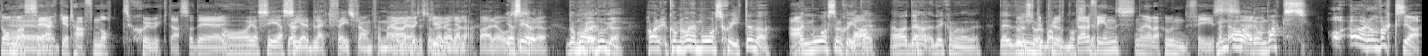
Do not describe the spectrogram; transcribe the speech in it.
De har Eh. säkert haft något sjukt alltså. Det, Ja, jag ser, jag ser blackface framför mig. Ja, Jättestora gud, röda ja. läppar. Och Jag så ser, det, de har, Har, kommer du ihåg den måsskiten då? Ja. En mås som skiter? Ja, Ja. det, det kommer jag ihåg. Det, det står det bara på norska. finns, någon jävla hundfis. Men öronvax. Åh, öronvax ja!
